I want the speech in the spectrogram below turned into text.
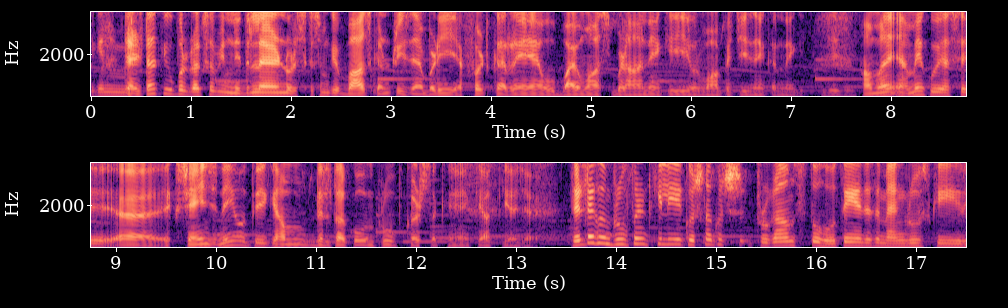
لیکن ڈیلٹا کے اوپر ڈاکٹر صاحب نیدرلینڈ اور اس قسم کے بعض کنٹریز ہیں بڑی ایفرٹ کر رہے ہیں وہ بایو ماس بڑھانے کی اور وہاں پہ چیزیں کرنے کی۔ جی جی۔ ہمیں ہمیں کوئی ایسے ایکسچینج نہیں ہوتی کہ ہم ڈیلٹا کو امپروو کر سکیں کیا کیا جائے؟ ڈیلٹا کو امپروومنٹ کے لیے کچھ نہ کچھ پروگرامس تو ہوتے ہیں، جیسے مینگرووس کی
